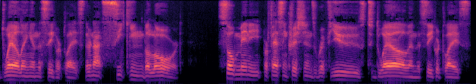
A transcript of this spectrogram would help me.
dwelling in the secret place. They're not seeking the Lord. So many professing Christians refuse to dwell in the secret place.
